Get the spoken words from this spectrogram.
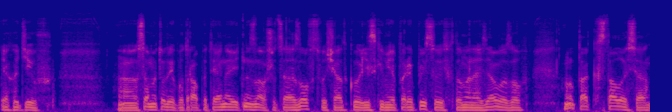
Я хотів Е, саме туди потрапити. Я навіть не знав, що це Азов спочатку, і з ким я переписуюсь, хто мене взяв в Азов. Ну так сталося.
